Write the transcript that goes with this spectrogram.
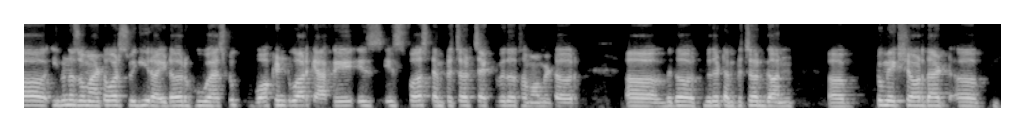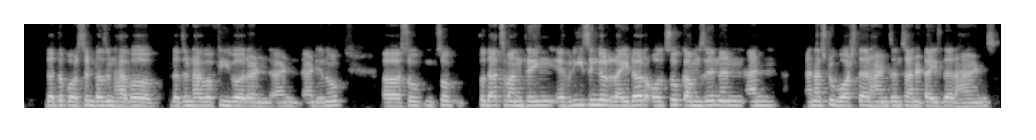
uh, even a zomato or swiggy rider who has to walk into our cafe is is first temperature checked with a thermometer uh, with a with a temperature gun uh, to make sure that uh, that the person doesn't have a doesn't have a fever and and and you know uh, so so so that's one thing. Every single rider also comes in and and and has to wash their hands and sanitize their hands.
